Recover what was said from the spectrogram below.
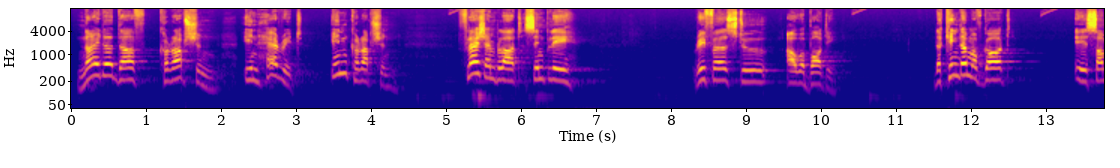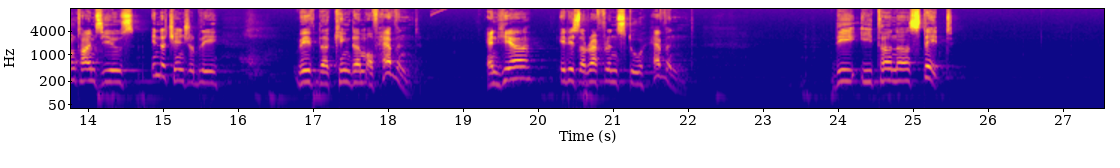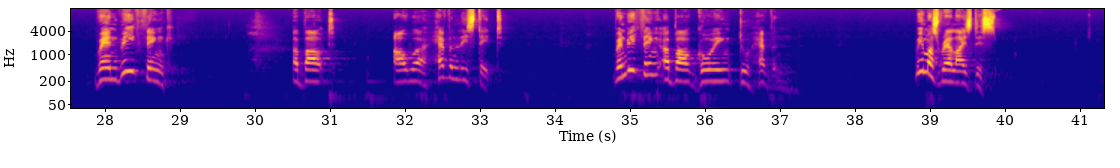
neither doth corruption inherit incorruption. Flesh and blood simply refers to our body. The kingdom of God is sometimes used interchangeably with the kingdom of heaven. And here it is a reference to heaven, the eternal state. When we think about our heavenly state, when we think about going to heaven, we must realize this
